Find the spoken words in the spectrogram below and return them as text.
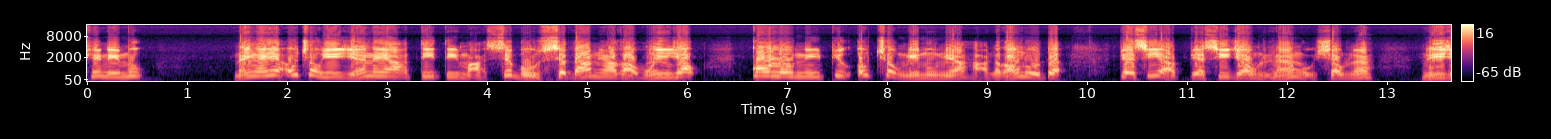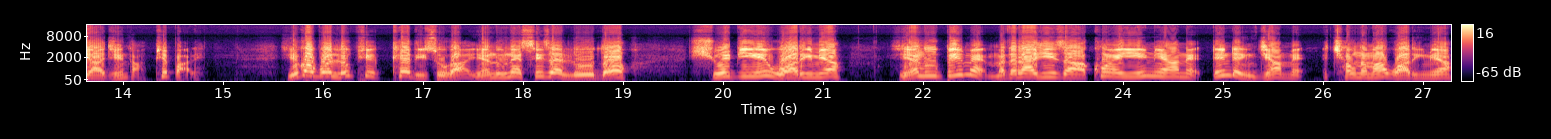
ဖြစ်နေမှုနိုင်ငံရဲ့အုပ်ချုပ်ရေးရန်နေရာအသီးသီးမှာစစ်ဗိုလ်စစ်သားများကဝင်ရောက်ကိုလိုနီပြုအုပ်ချုပ်နေမှုများဟာ၎င်းတို့အတွက်ပျက်စီးရာပျက်စီးကြောင်းလမ်းကိုရှောက်လန်းနေကြခြင်းသာဖြစ်ပါတယ်ရွေးကောက်ပွဲလှုပ်ဖြစ်ခဲ့သည်ဆိုကရန်သူနဲ့ဆိစက်လိုသောရွှေပြည်ဝါရီများ ရန်သူပေးမဲ့မတရာရေးစာအခွင့်အရေးများနဲ့တင်းတိမ်ကြမဲ့အချောင်သမားဝါဒီများ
